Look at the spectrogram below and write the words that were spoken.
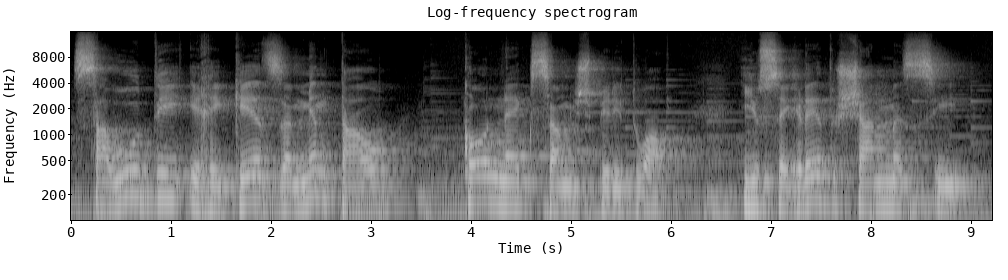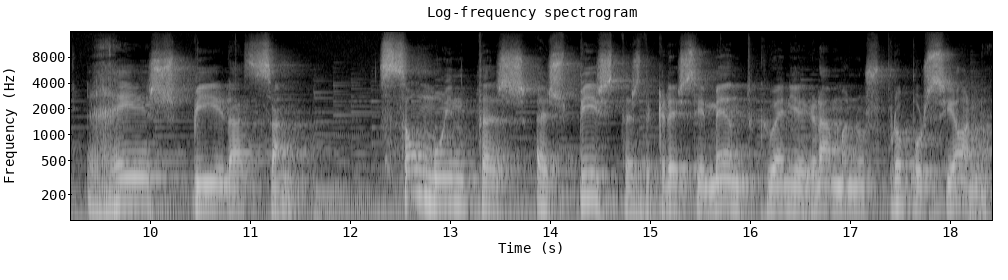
saúde e riqueza mental, conexão espiritual. E o segredo chama-se respiração. São muitas as pistas de crescimento que o Enneagrama nos proporciona.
